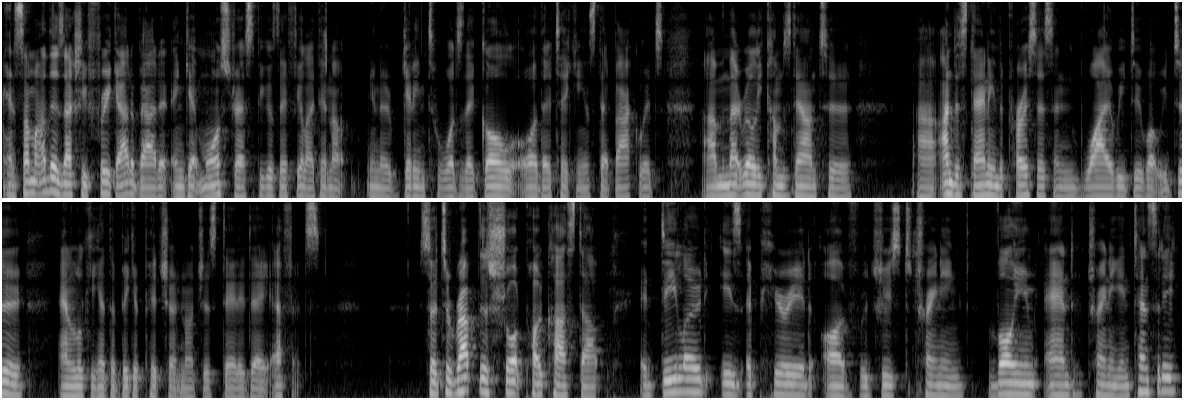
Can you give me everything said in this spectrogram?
And some others actually freak out about it and get more stressed because they feel like they're not, you know, getting towards their goal or they're taking a step backwards. Um, and that really comes down to uh, understanding the process and why we do what we do and looking at the bigger picture, not just day to day efforts. So, to wrap this short podcast up, a deload is a period of reduced training volume and training intensity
